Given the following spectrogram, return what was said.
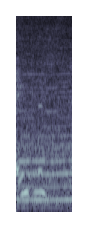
eigentlich uh,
